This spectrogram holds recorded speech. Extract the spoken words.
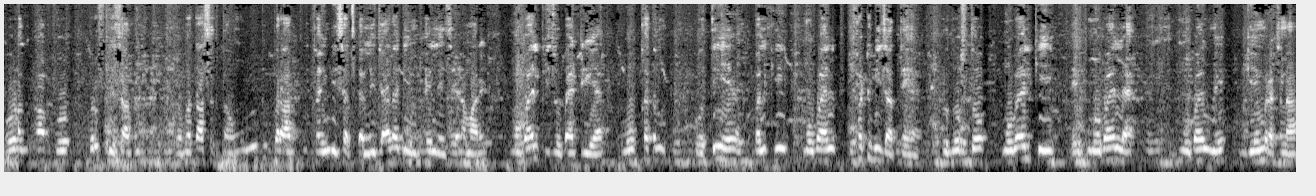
और आपको प्रूफ के साथ बता सकता हूँ यूट्यूब पर आप कहीं भी सर्च कर ली ज़्यादा गेम खेलने से हमारे मोबाइल की जो बैटरी है, वो खत्म होती है, बल्कि मोबाइल फट भी जाते हैं। तो दोस्तों, मोबाइल की एक मोबाइल है, मोबाइल में गेम रखना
